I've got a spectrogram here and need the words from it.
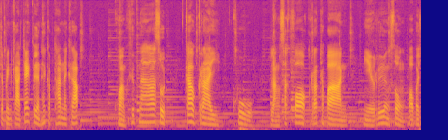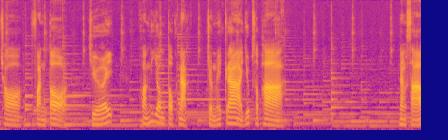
จะเป็นการแจ้งเตือนให้กับท่านนะครับ ความคืบหน้าล่าสุด ก้าวไกล ขู่ หลังซักฟอกรัฐบาล มีเรื่องส่งปปช ฟันต่อ เย้ยความนิยมตกหนัก จนไม่กล้ายุบสภา นางสาว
